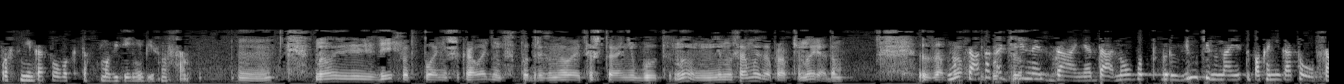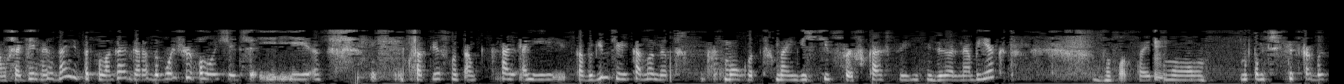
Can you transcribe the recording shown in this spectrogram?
просто не готовы к такому ведению бизнеса. Mm. Ну и здесь в плане шоколадниц подразумевается, что они будут, ну, не на самой заправке, но рядом. Заправки ну, да, как будут... отдельное здание, да. Но вот, говорю, Винки на это пока не готовы, потому что отдельное здание предполагает гораздо большую площадь. И, и соответственно, там они, как бы, Винки экономят как могут на инвестиции в каждый индивидуальный объект. Вот, поэтому, ну, в том числе, как бы,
